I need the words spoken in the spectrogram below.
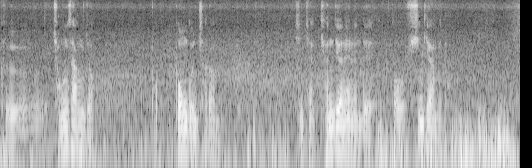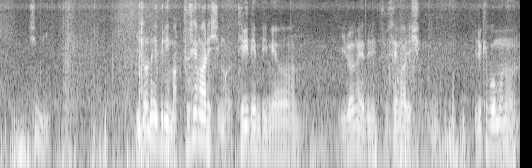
그 정상적 보- 봉군처럼 진짜 견뎌내는데 어 신기합니다. 지금 이- 이런 애들이 막 두세 마리씩 막 들이댐비면 이런 애들이 두세 마리씩 이렇게 보면은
